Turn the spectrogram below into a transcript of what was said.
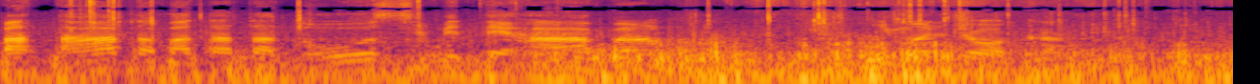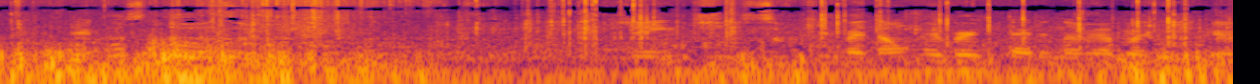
Batata, batata doce. beterraba e mandioca. É gostoso. Gente, isso aqui vai dar um revertério na minha barriga.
